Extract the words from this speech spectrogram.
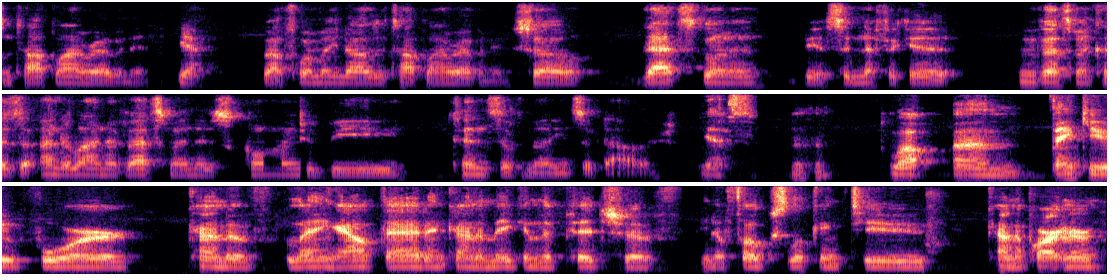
in top line revenue. Yeah, about $4 million in top line revenue. So that's going to be a significant investment because the underlying investment is going to be tens of millions of dollars. Yes. Mm-hmm. Well, um, thank you for kind of laying out that and kind of making the pitch of you know folks looking to kind of partner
